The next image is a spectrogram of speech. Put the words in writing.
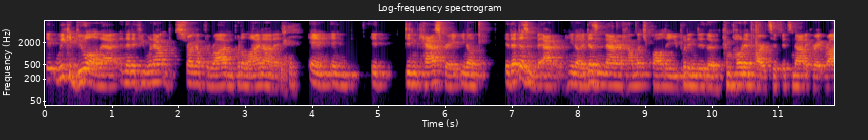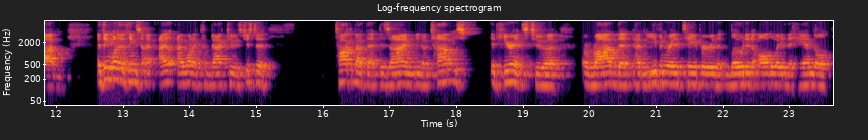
it, we could do all that, and then if you went out and strung up the rod and put a line on it, and and it didn't cast great, you know that doesn't matter. You know, it doesn't matter how much quality you put into the component parts if it's not a great rod. And I think one of the things I, I, I want to come back to is just to talk about that design. You know, Tom's adherence to a, a rod that had an even rated taper that loaded all the way to the handle.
